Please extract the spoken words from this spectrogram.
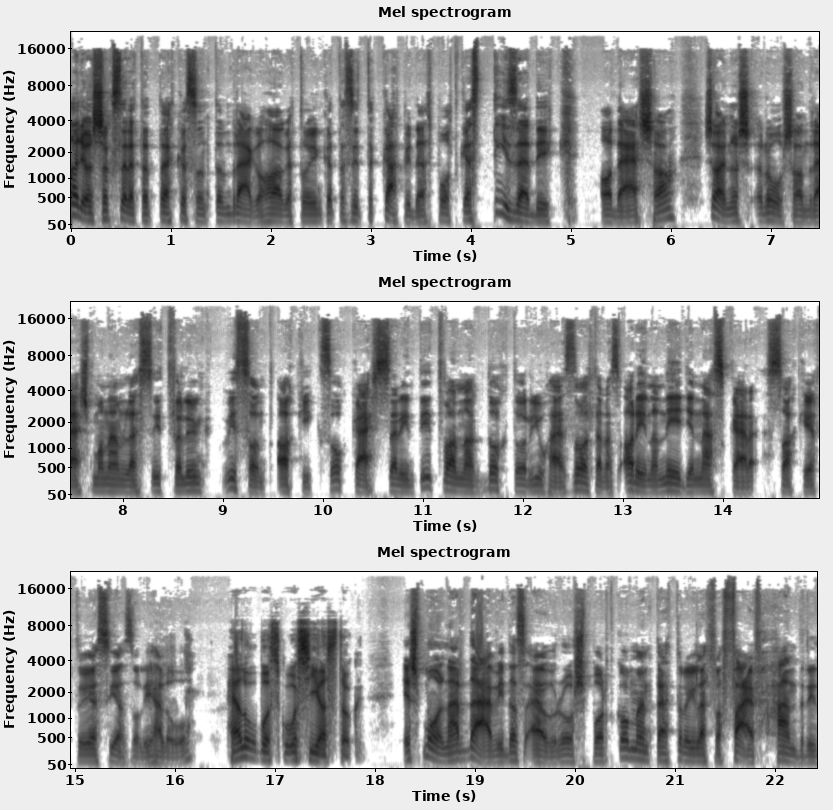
Nagyon sok szeretettel köszöntöm drága hallgatóinkat, ez itt a Capidet Podcast tizedik adása. Sajnos Rós András ma nem lesz itt velünk, viszont akik szokás szerint itt vannak, dr. Juhász Zoltán, az Arena 4 NASCAR szakértője. Szia Zoli, hello! Hello, Boszkó, sziasztok! És Molnár Dávid, az Eurosport kommentátor, illetve 500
